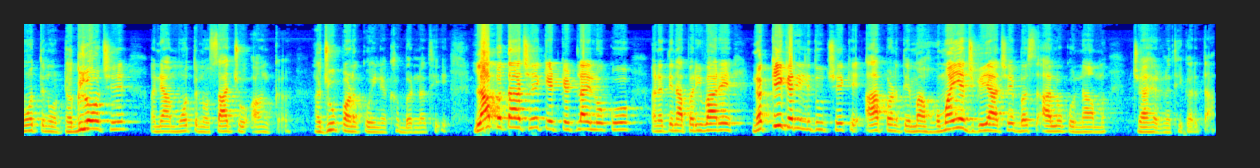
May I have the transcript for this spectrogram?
મોતનો ઢગલો છે અને આ મોતનો સાચો અંક હજુ પણ કોઈને ખબર નથી. લાપતા છે કેટ કેટલાય લોકો અને તેના પરિવારે નક્કી કરી લીધું છે કે આ પણ તેમાં હોમાય જ ગયા છે, બસ આ લોકો નામ જાહેર નથી કરતા.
